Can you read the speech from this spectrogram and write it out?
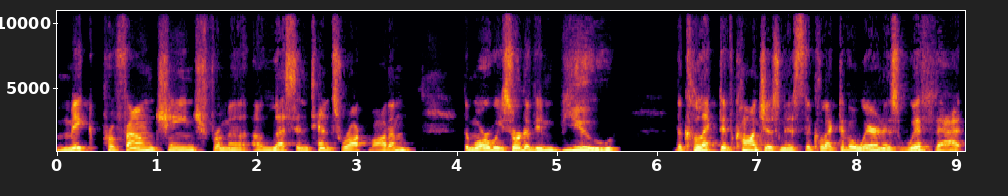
make profound change from a, a less intense rock bottom, the more we sort of imbue the collective consciousness, the collective awareness with that,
